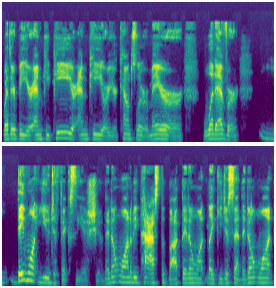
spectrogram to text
whether it be your MPP, or MP, or your councillor or mayor or whatever, they want you to fix the issue. They don't want to be passed the buck. They don't want, like you just said, they don't want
